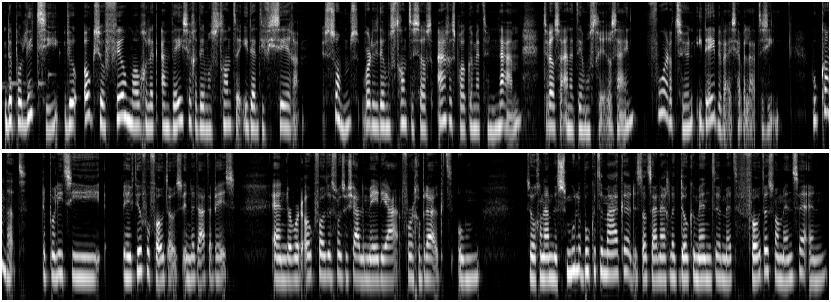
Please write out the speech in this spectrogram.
De politie wil ook zoveel mogelijk aanwezige demonstranten identificeren. Soms worden de demonstranten zelfs aangesproken met hun naam terwijl ze aan het demonstreren zijn, voordat ze hun ID-bewijs hebben laten zien. Hoe kan dat? De politie heeft heel veel foto's in de database. En er worden ook foto's van sociale media voor gebruikt om zogenaamde smoelenboeken te maken. Dus dat zijn eigenlijk documenten met foto's van mensen en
